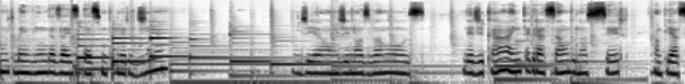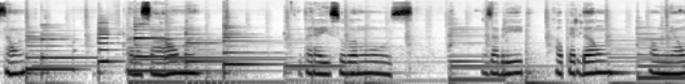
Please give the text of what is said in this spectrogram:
muito bem-vindas a esse 11 dia, um dia onde nós vamos dedicar à integração do nosso ser, ampliação da nossa alma. E para isso vamos nos abrir ao perdão, à união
